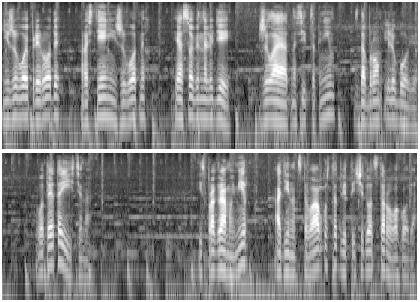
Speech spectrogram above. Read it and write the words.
неживой природы, растений, животных и особенно людей, желая относиться к ним с добром и любовью. Вот это истина. Из программы «Мир» 11 августа 2022 года.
